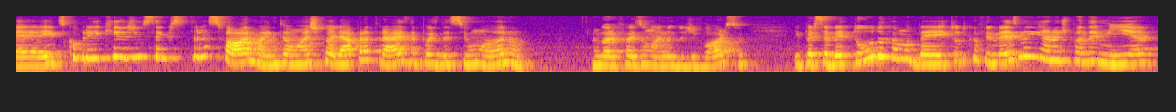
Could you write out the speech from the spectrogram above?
É, e descobrir que a gente sempre se transforma. Então, acho que olhar pra trás depois desse um ano, agora faz um ano do divórcio, e perceber tudo que eu mudei, tudo que eu fiz, mesmo em ano de pandemia,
